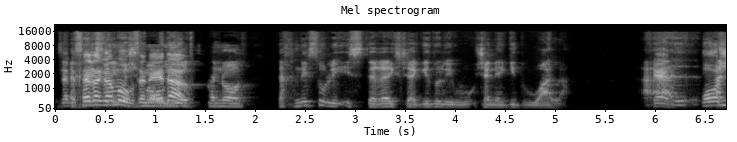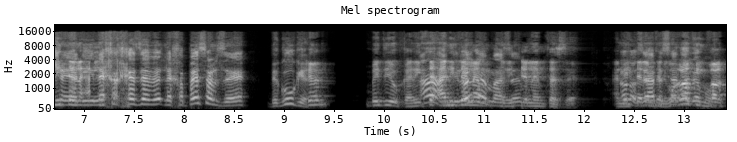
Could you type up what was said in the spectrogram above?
זה בסדר גמור, זה נהדר. תכניסו לי איסטר אג שיגידו לי, שאני אגיד וואלה. כן, אה, או שאני אלך אחרי זה לחפש על זה בגוגל. כן, בדיוק, אני אה, אתן- לא להם זה. את הזה. אני לא, אתן זה להם את לא, גמור. כבר-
